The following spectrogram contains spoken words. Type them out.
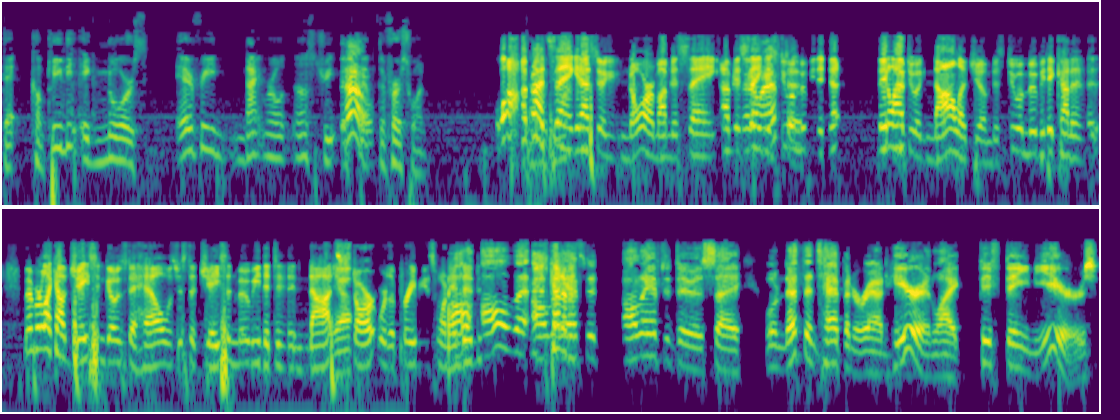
that completely ignores every Nightmare on Elm Street No. except the first one. Well, I'm That not would saying it has to ignore them. I'm just saying I'm just They saying don't just have do a movie that do- they don't have to acknowledge them. Just do a movie that kind of remember like how Jason Goes to Hell was just a Jason movie that did not Yeah. start where the previous one All, ended. all that all kind they of have to all they have to do is say, "Well, nothing's happened around here in like 15 years."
